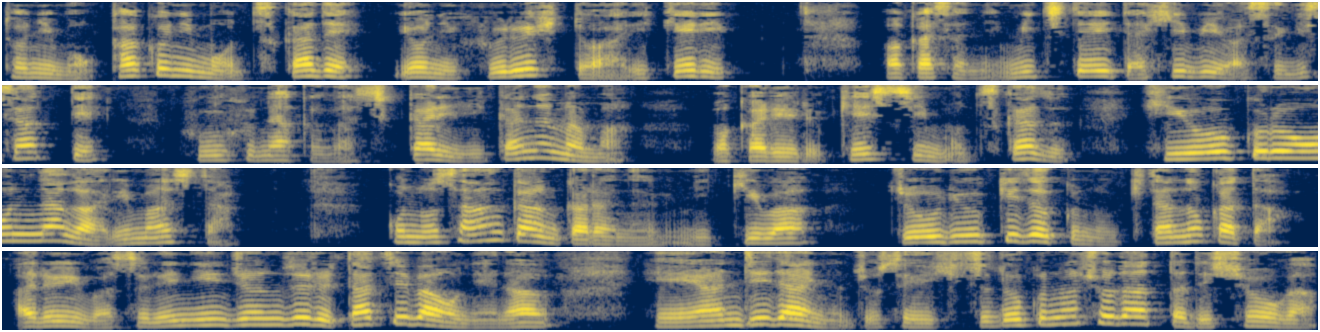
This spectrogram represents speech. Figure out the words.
とにもかくにもつかで世に降る人ありけり。若さに満ちていた日々は過ぎ去って、夫婦仲がしっかりいかぬまま、別れる決心もつかず、日を送る女がありました。この三巻からなる日記は、上流貴族の北の方、あるいはそれに準ずる立場を狙う平安時代の女性必読の書だったでしょうが、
